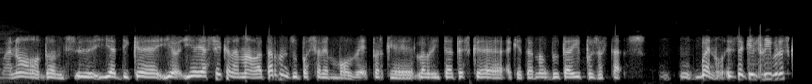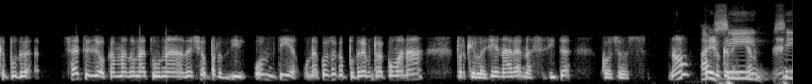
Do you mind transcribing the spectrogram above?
Bueno, doncs eh, ja et dic que jo, jo ja sé que demà a la tarda ens ho passarem molt bé, perquè la veritat és que aquest anecdotari pues, està... Bueno, és d'aquells llibres que podrà... Saps allò que m'ha donat una d'això per dir, un dia, una cosa que podrem recomanar perquè la gent ara necessita coses, no? Ai, Això sí, dèiem, eh? sí,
